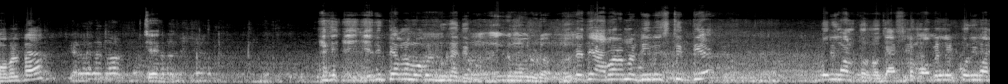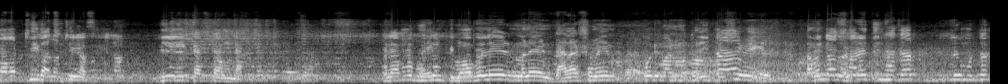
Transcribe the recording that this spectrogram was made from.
মোবাইলটা চেক এদিক থেকে আমরা মোবাইল ঢুকে দেবো। মোবাইলটা ঢুকে দিয়ে আবার আমরা ডিভি স্টিক দিয়ে পরিমাণ করব যে আসলে মোবাইলের পরিমাণ আমার ঠিক আছে ঠিক আছে। দিয়ে এই ক্যাপটা আমরা তাহলে আমরা বুঝলাম কি মোবাইলের মানে ঢালার সময় পরিমাণ মতো বেশি হয়ে গেল। তখন এটা সাড়ে তিন হাজার কিলোমিটার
